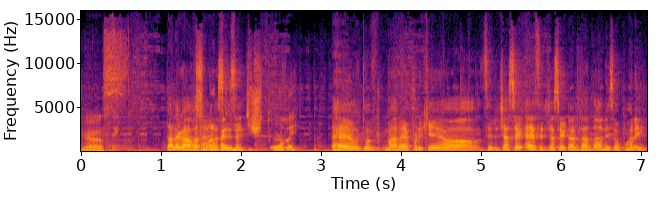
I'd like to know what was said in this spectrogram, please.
Nossa. Tá legal a Nossa, batalha mano, vocês aí? muito stun, velho. É, eu tô. Mano, é porque eu. Se ele te acertar. É, se ele te acertar, ele dá dano, esse é o porém.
